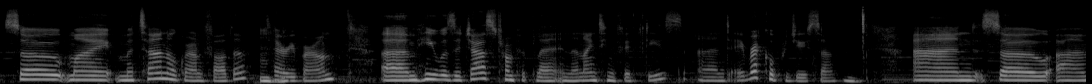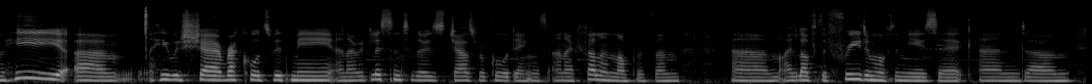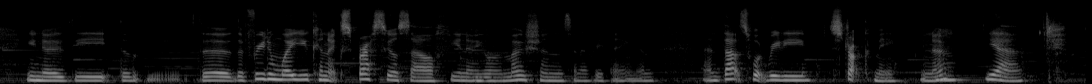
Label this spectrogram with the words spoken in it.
So my maternal grandfather, Terry Brown, um, he was a jazz trumpet player in the 1950s and a record producer. And so um, he um, he would share records with me, and I would listen to those jazz recordings, and I fell in love with them. Um, I love the freedom of the music, and um, you know the the the the freedom where you can express yourself, you know your emotions and everything, and and that's what really struck me. You know, yeah.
